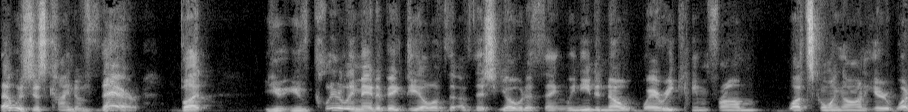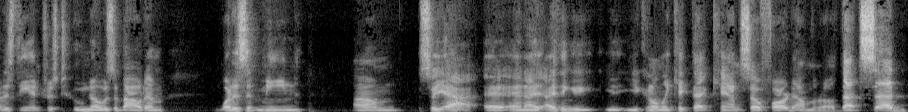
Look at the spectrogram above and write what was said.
that was just kind of there. But you you've clearly made a big deal of the, of this Yoda thing. We need to know where he came from, what's going on here, what is the interest, who knows about him, what does it mean. Um, so yeah, and, I, I, think you, you can only kick that can so far down the road. That said,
